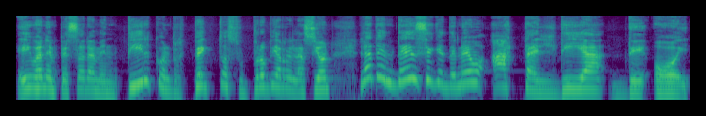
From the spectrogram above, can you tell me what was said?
e iban a empezar a mentir con respecto a su propia relación, la tendencia que tenemos hasta el día de hoy.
